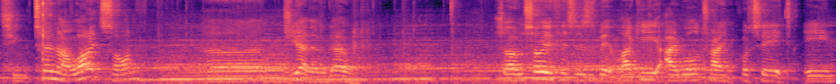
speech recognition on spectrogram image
to turn our lights on. And yeah, there we go. So I'm sorry if this is a bit laggy. I will try and put it in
